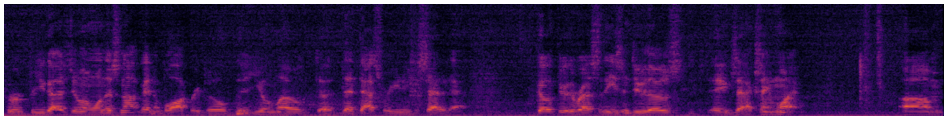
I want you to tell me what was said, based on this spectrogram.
for, for you guys doing one that's not getting a block rebuild, that you'll know that that's where you need to set it at. Go through the rest of these and do those the exact same way. Um,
